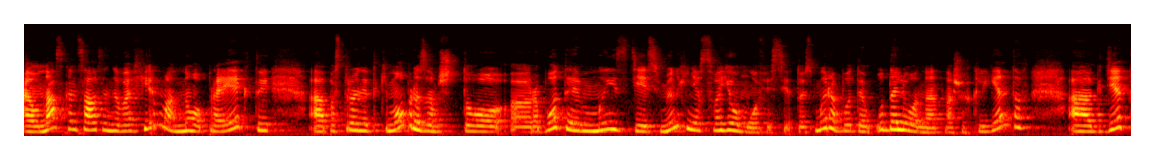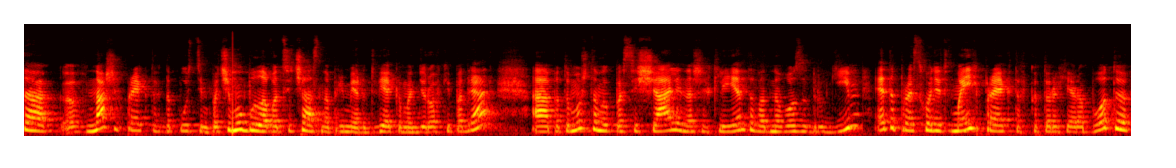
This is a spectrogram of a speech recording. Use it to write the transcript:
а у нас консалтинговая фирма, но проекты а, построены таким образом, что а, работаем мы здесь, в Мюнхене, в своем офисе. То есть мы работаем удаленно от наших клиентов. Где-то э, в наших проектах, допустим, почему было вот сейчас, например, две командировки подряд, потому что мы посещали наших клиентов одного за другим. Это происходит в моих проектах, в которых я работаю,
